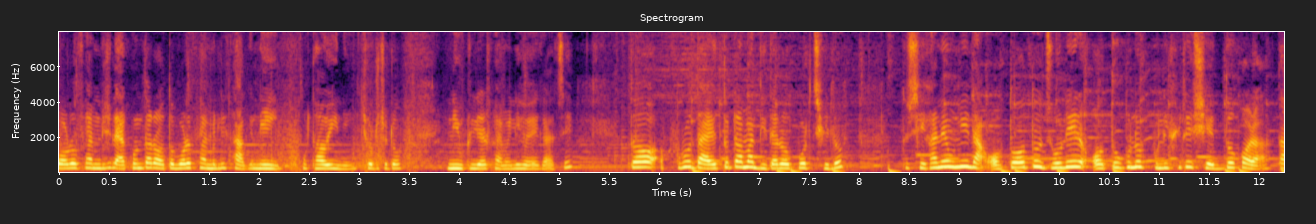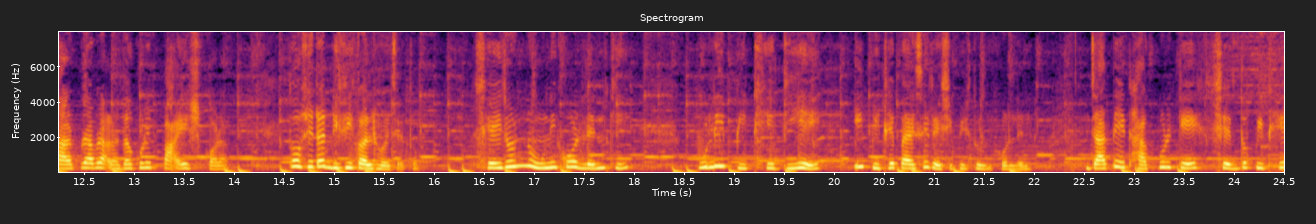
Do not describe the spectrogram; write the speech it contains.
বড় ফ্যামিলি ছিল, এখন তো আর অত বড় ফ্যামিলি থাক, নেই, কোথাওই নেই, ছোট ছোট নিউক্লিয়ার ফ্যামিলি হয়ে গেছে। তো পুরো দায়িত্বটা আমার দিদার ওপর ছিল। তো সেখানে উনি না অত অত জনের অতগুলো পুলি পিঠে সেদ্ধ করা, তারপরে আবার আলাদা করে পায়েস করা, তো সেটা ডিফিকাল্ট হয়ে যেত। সেই জন্য উনি করলেন কি, পুলি পিঠে দিয়ে এই পিঠে পায়েসের রেসিপি তৈরি করলেন। যাতে ঠাকুরকে সেদ্ধ পিঠে,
